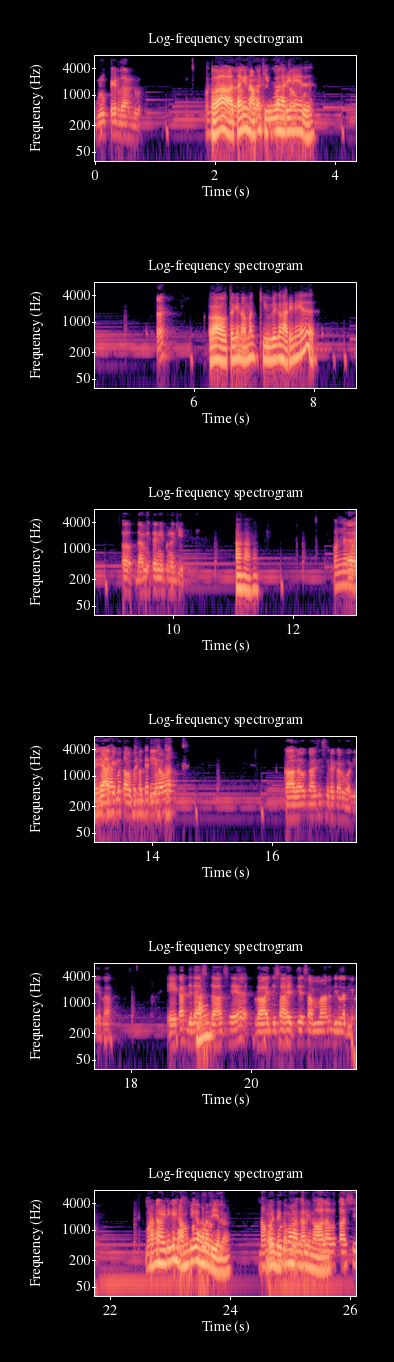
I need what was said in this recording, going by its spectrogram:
ගරුප්පේට දාන්නුව වා අතගේ නම කිව්ව හරි නේද? ඔතගේ නම කිව් එක හරි නේද? දමිත නිපුණ ජීත් අහහ. ඔන්න එයාගේම තවපතක් තියෙනවා. කාලවකාශි සිරකරුව කියලා. ඒකත් දෙදස් දාසය රාජ්‍ය සාහිත්‍යය සම්මාන දිල්ල දිනවා මට ඒටික නම්ටික හල තියෙන ඔය දෙකම අහලා තියෙනවා. කාලාවකාශය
